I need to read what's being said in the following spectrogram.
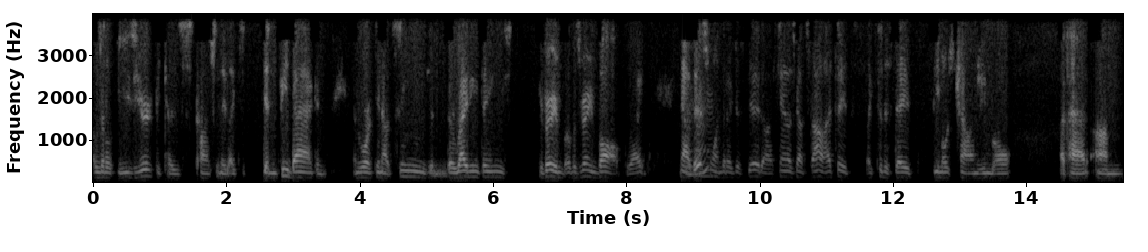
a little easier because constantly like getting feedback and and working out scenes and the writing things. You're very it was very involved, right? Now mm-hmm. this one that I just did, uh, Santa's Got Style, I'd say it's like to this day the most challenging role I've had. Um,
